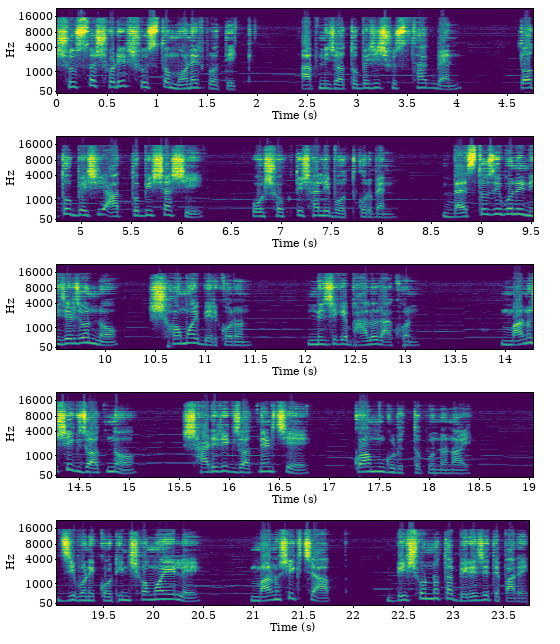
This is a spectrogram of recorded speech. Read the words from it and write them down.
সুস্থ শরীর, সুস্থ মনের প্রতীক। আপনি যত বেশি সুস্থ থাকবেন, তত বেশি আত্মবিশ্বাসী ও শক্তিশালী বোধ করবেন। ব্যস্ত জীবনে নিজের জন্য সময় বের করুন, নিজেকে ভালো রাখুন। মানসিক যত্ন শারীরিক যত্নের চেয়ে কম গুরুত্বপূর্ণ নয়। জীবনে কঠিন সময় এলে মানসিক চাপ, বিষণ্ণতা বেড়ে যেতে পারে।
